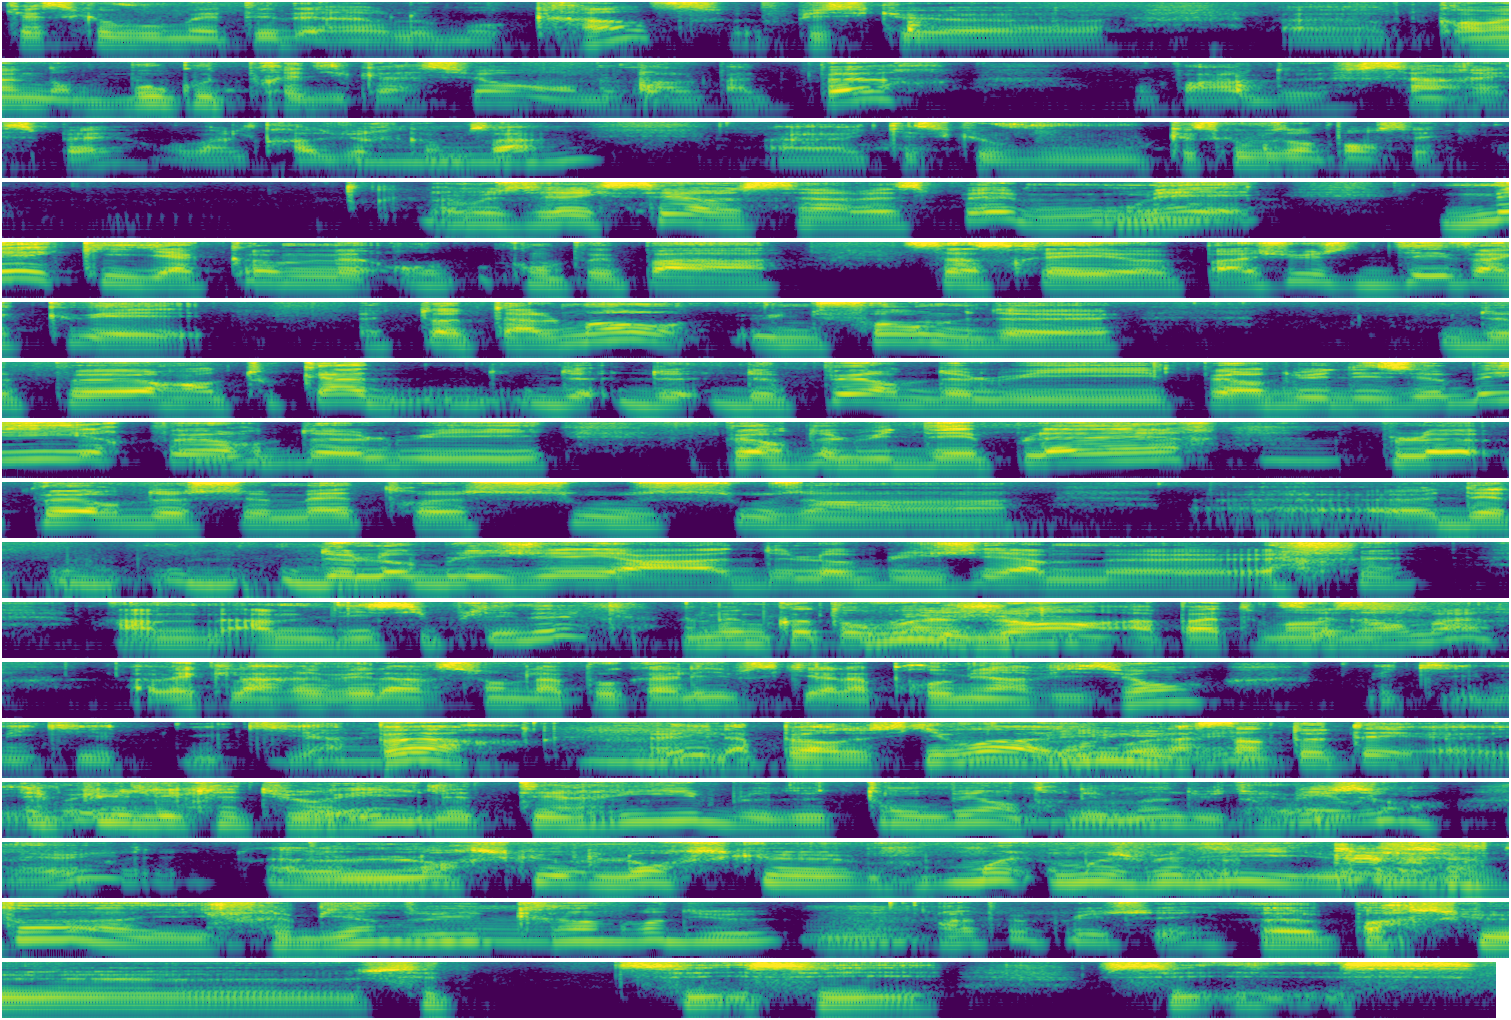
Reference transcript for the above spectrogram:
qu'est-ce que vous mettez derrière le mot crainte? Puisque euh, euh, quand même dans beaucoup de prédications, on ne parle pas de peur, on parle de saint respect, on va le traduire comme ça. Euh, qu'est-ce, que vous, qu'est-ce que vous en pensez? Non, je dirais que c'est un saint respect, mais, mais qu'il y a comme on- qu'on peut pas, ça serait pas juste d'évacuer totalement une forme de de peur, en tout cas de, de, de peur de lui, peur de lui désobéir, peur de lui, peur de lui déplaire, Mm. peur de se mettre sous, sous un. euh, d'être- de l'obliger à, de l'obliger à me, à, me- à me discipliner. Même quand on Oui, voit Jean à Patmos, C'est normal. avec la révélation de l'Apocalypse, qui a la première vision, mais qui, mais qui, qui a Oui. peur. Oui. Il a peur de ce qu'il voit. Oui, il voit la sainteté. Et puis l'Écriture Oui. dit, il est terrible de tomber entre les mains du Tout-Puissant. Mais oui. Euh, lorsque, lorsque, moi, moi je me dis, euh, certains, il ferait bien de Mm. craindre Dieu, Un peu plus, oui. Euh, parce que c'est, c'est, c'est, c'est- c'est-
